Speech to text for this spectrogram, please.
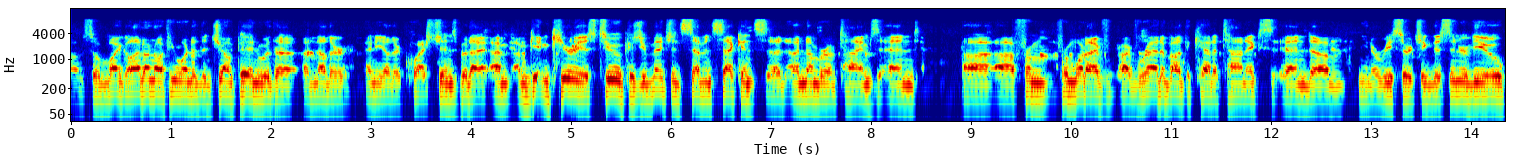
Um, so, Michael, I don't know if you wanted to jump in with a, another any other questions, but I, am I'm, I'm getting curious too because you mentioned seven seconds a, a, number of times, and uh, uh, from from what I've I've read about the Catatonics and um, you know researching this interview,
